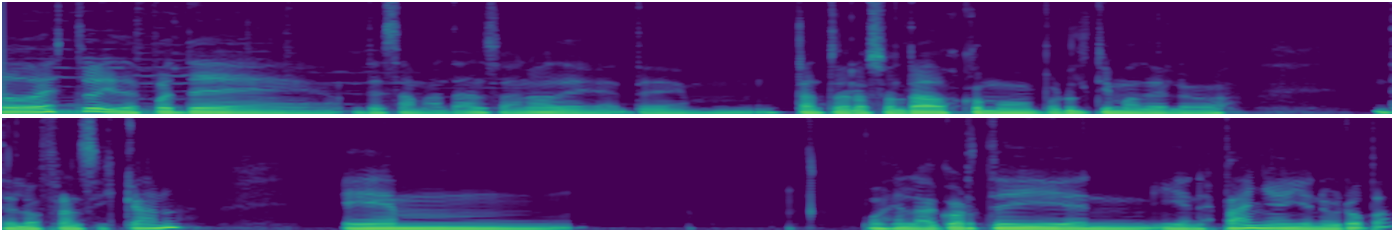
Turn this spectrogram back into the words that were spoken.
Todo esto y después de, esa matanza, ¿no? de, tanto de los soldados como por último de los, franciscanos, Em, pues en la corte y en, España y en Europa,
